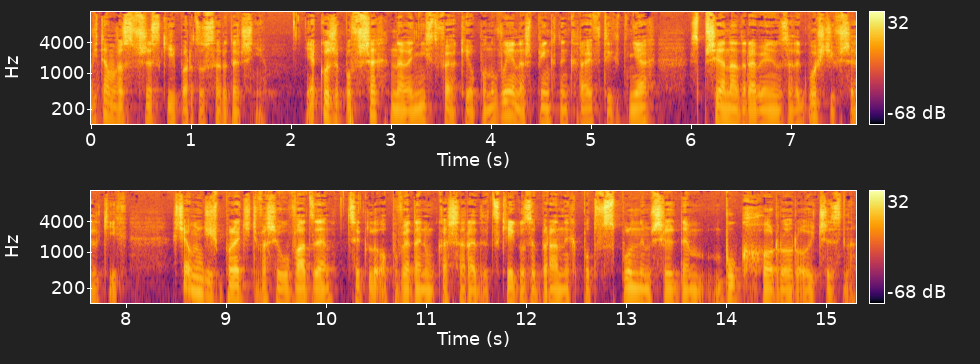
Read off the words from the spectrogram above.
witam Was wszystkich bardzo serdecznie. Jako, że powszechne lenistwo, jakie opanowuje nasz piękny kraj w tych dniach, sprzyja nadrabianiu zaległości wszelkich, chciałbym dziś polecić Waszej uwadze cykl opowiadań Łukasza Radeckiego zebranych pod wspólnym szyldem Bóg Horror Ojczyzna.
